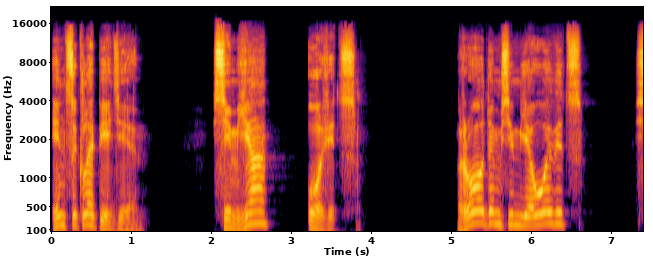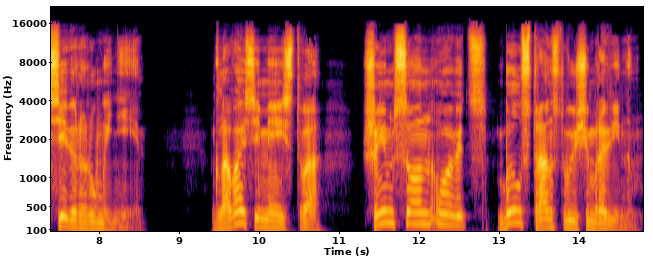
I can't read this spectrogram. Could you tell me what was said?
Энциклопедия. Семья Овец. Родом семья Овец севера Румынии. Глава семейства Шимсон Овец был странствующим раввином.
